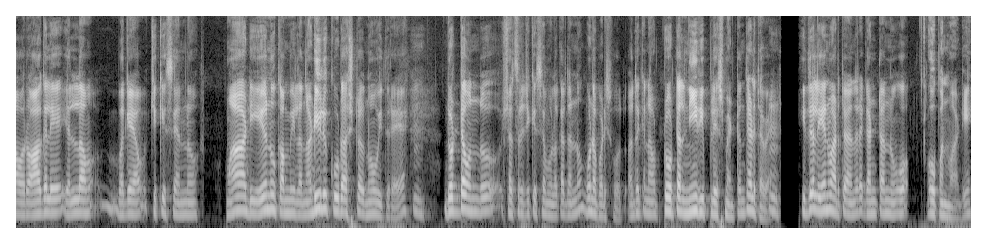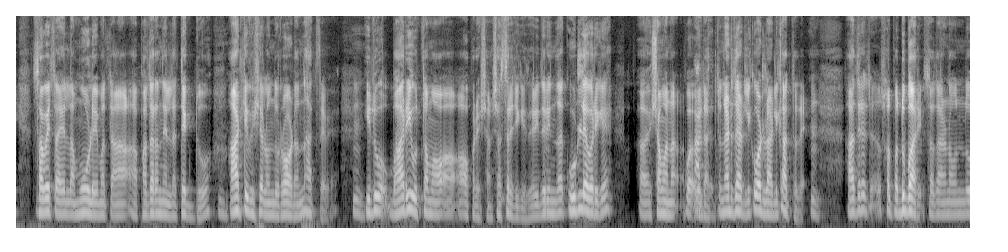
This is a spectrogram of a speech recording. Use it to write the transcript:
ಅವರು ಆಗಲೇ ಎಲ್ಲ ಬಗೆಯ ಚಿಕಿತ್ಸೆಯನ್ನು ಮಾಡಿ ಏನೂ ಕಮ್ಮಿ ಇಲ್ಲ ನಡೀಲು ಕೂಡ ಅಷ್ಟು ನೋವಿದ್ರೆ ದೊಡ್ಡ ಒಂದು ಶಸ್ತ್ರಚಿಕಿತ್ಸೆ ಮೂಲಕ ಅದನ್ನು ಗುಣಪಡಿಸಬಹುದು ಅದಕ್ಕೆ ನಾವು ಟೋಟಲ್ ನೀ ರಿಪ್ಲೇಸ್ಮೆಂಟ್ ಅಂತ ಹೇಳ್ತೇವೆ. ಇದರಲ್ಲಿ ಏನು ಮಾಡ್ತೇವೆ ಅಂದರೆ ಗಂಟನ್ನು ಓಪನ್ ಮಾಡಿ ಸವೆತ ಎಲ್ಲ ಮೂಳೆ ಮತ್ತು ಆ ಪದರನ್ನೆಲ್ಲ ತೆಗೆದು ಆರ್ಟಿಫಿಷಿಯಲ್ ಒಂದು ರಾಡನ್ನು ಹಾಕ್ತೇವೆ. ಇದು ಭಾರಿ ಉತ್ತಮ ಆಪರೇಷನ್ ಶಸ್ತ್ರಚಿಕಿತ್ಸೆ. ಇದರಿಂದ ಕೂಡಲೇ ಅವರಿಗೆ ಶಮನ ಇದಾಗ್ತದೆ. ನಡೆದಾಡ್ಲಿಕ್ಕೆ ಓಡಾಡ್ಲಿಕ್ಕೆ ಆಗ್ತದೆ. ಆದರೆ ಸ್ವಲ್ಪ ದುಬಾರಿ ಸಾಧಾರಣ ಒಂದು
